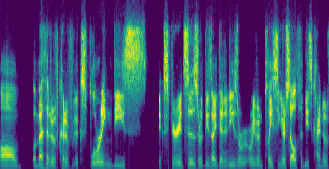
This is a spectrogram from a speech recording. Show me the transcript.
uh, a method of kind of exploring these experiences or these identities or, or even placing yourself in these kind of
